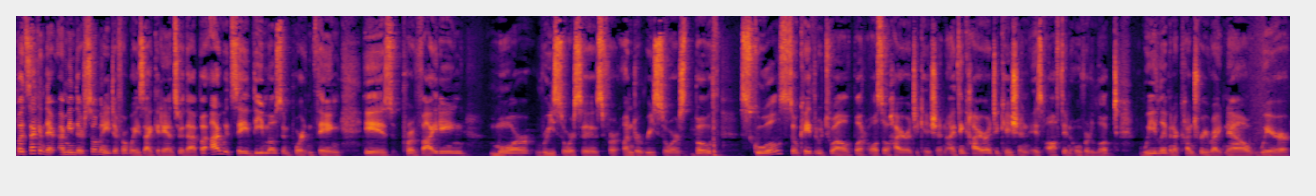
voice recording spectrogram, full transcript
but second, there, I mean, there's so many different ways I could answer that. But I would say the most important thing is providing more resources for under resourced, both schools, so K through 12, but also higher education. I think higher education is often overlooked. We live in a country right now where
